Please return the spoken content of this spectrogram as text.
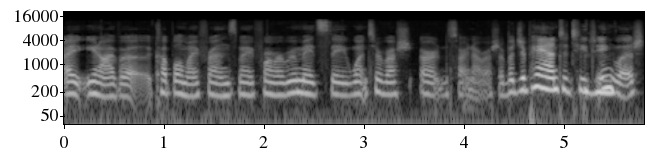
I, you know, I have a, a couple of my friends, my former roommates. They went to Russia, or sorry, not Russia, but Japan to teach English,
